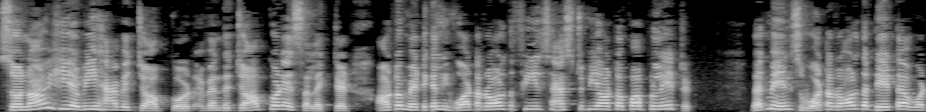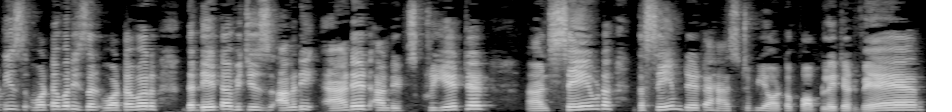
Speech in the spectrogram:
so now here we have a job code. When the job code is selected automatically what are all the fields has to be auto populated that means what are all the data what is whatever is the whatever the data which is already added and it's created and saved the same data has to be auto populated where?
